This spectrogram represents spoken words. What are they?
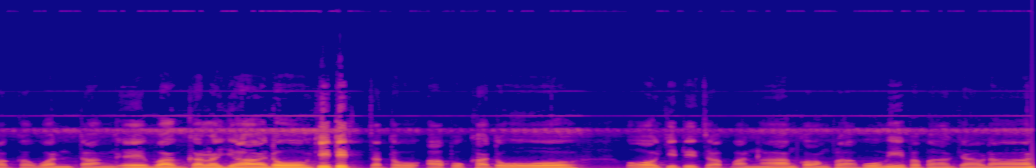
ภกวันตังเอวังกัลยาโดกิติจัตโตอาปุคโตโอ้กิติจับอันงามของพระผู้มีพระภาคเจ้านั้น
